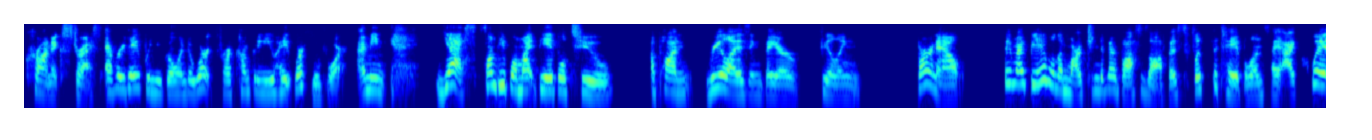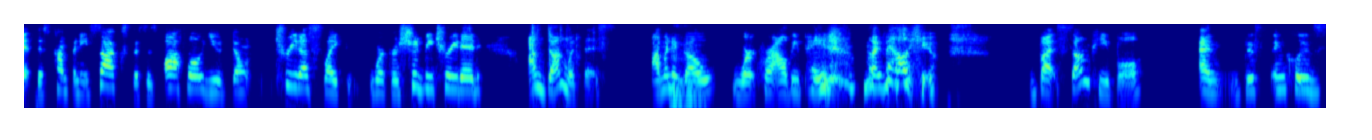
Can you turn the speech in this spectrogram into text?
chronic stress every day when you go into work for a company you hate working for. I mean, yes, some people might be able to, upon realizing they are feeling burnout, they might be able to march into their boss's office, flip the table, and say, I quit. This company sucks. This is awful. You don't treat us like workers should be treated. I'm done with this. I'm going to mm-hmm. go work where I'll be paid my value. But some people, and this includes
